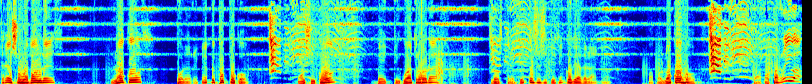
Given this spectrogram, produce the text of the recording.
www.locosporelremember.com Musicón, 24 horas, los 365 días del año. ¡Vamos locos! ¡Vamos para arriba!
